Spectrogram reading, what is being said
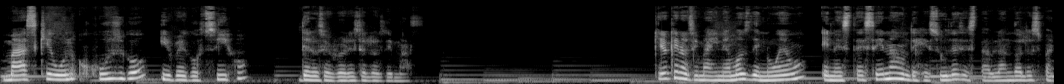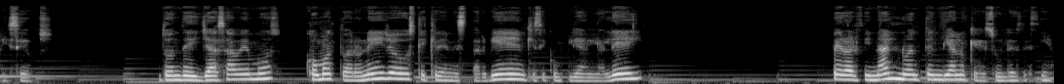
más que un juzgo y regocijo de los errores de los demás. Quiero que nos imaginemos de nuevo en esta escena donde Jesús les está hablando a los fariseos, donde ya sabemos cómo actuaron ellos, que querían estar bien, que si cumplían la ley, pero al final no entendían lo que Jesús les decía.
